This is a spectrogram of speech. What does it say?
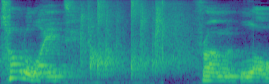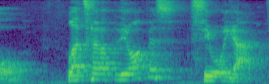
Tota-light from Lowell. Let's head up to the office, see what we got.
